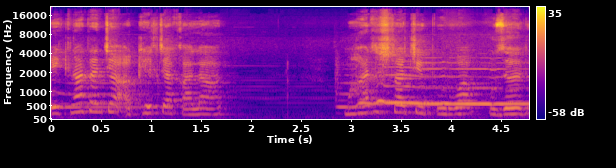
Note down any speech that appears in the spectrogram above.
एकनाथांच्या अखेरच्या काळात महाराष्ट्राची पूर्वा उजड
